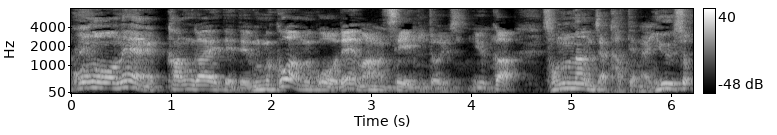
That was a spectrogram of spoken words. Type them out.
このね、考えてて、向こうは向こうで、まあ、正義というか、そんなんじゃ勝てない。優勝、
